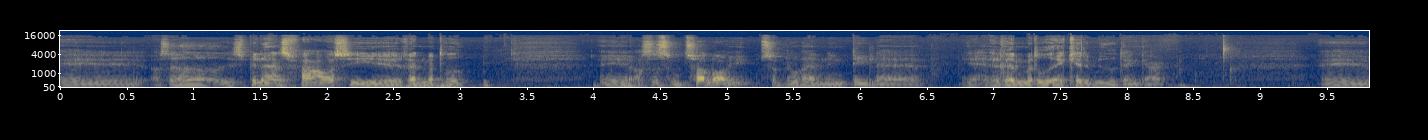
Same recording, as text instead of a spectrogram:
Øh, og så havde spillede hans far også i øh, Real Madrid. Øh, og så som 12-årig, så blev han en del af ja, Real Madrid Akademiet dengang. Øh,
